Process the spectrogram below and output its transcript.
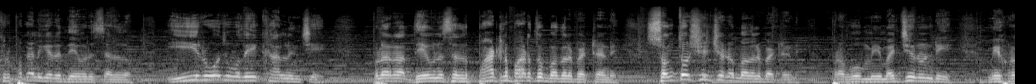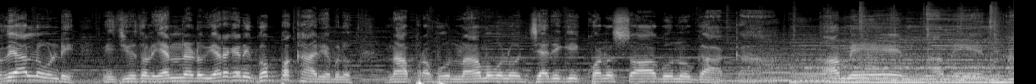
కృప కలిగిన దేవుని సరదం ఈరోజు ఉదయకాలం నుంచి పునరా దేవుని సన్నిధి పాటలు పాడుతూ మొదలు పెట్టండి సంతోషించడం మొదలు పెట్టండి ప్రభు మీ మధ్య నుండి మీ హృదయాల్లో ఉండి మీ జీవితంలో ఎన్నడూ ఎరగని గొప్ప కార్యములు నా ప్రభు నామములో జరిగి కొనసాగునుగాక. ఆమెన్ ఆమెన్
